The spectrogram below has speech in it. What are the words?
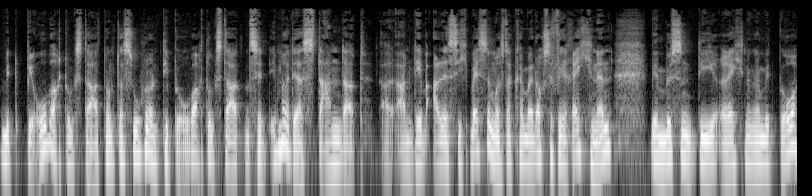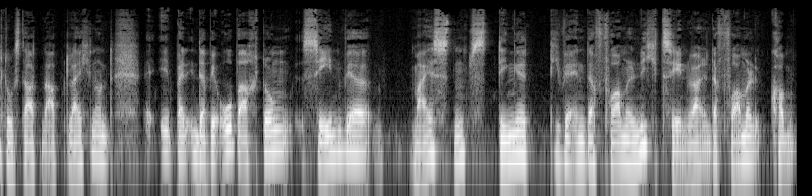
mit Beobachtungsdaten untersuchen und die Beobachtungsdaten sind immer der Standard, an dem alles sich messen muss. Da können wir noch so viel rechnen. Wir müssen die Rechnungen mit Beobachtungsdaten abgleichen und äh, in der Beobachtung sehen wir meistens Dinge, die wir in der Formel nicht sehen, weil in der Formel kommt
